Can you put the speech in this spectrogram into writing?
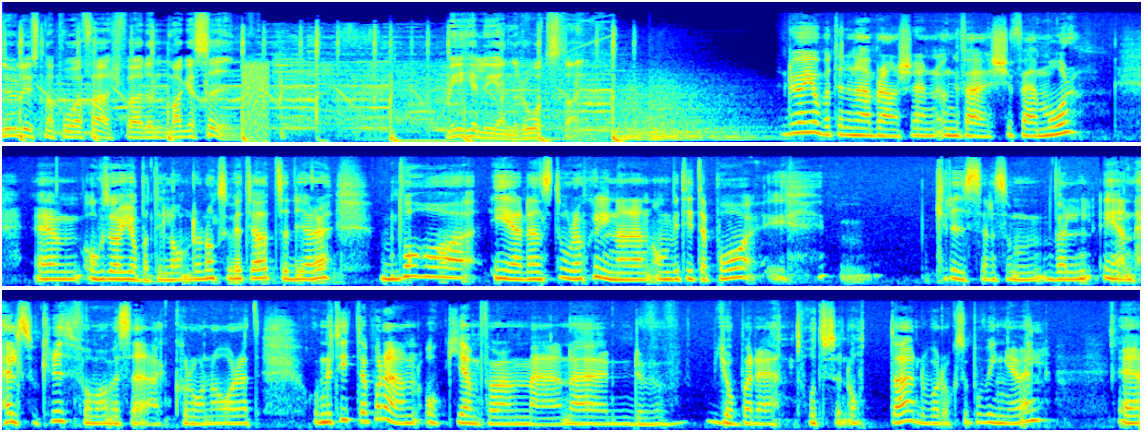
Du lyssnar på Affärsvärlden Magasin med Helene Rådstein. Du har jobbat i den här branschen ungefär 25 år. Ehm, och du har jobbat i London också vet jag tidigare. Vad är den stora skillnaden om vi tittar på krisen som väl är en hälsokris får man väl säga, coronaåret. Om du tittar på den och jämför med när du jobbade 2008, då var du också på Vinge väl? Eh,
